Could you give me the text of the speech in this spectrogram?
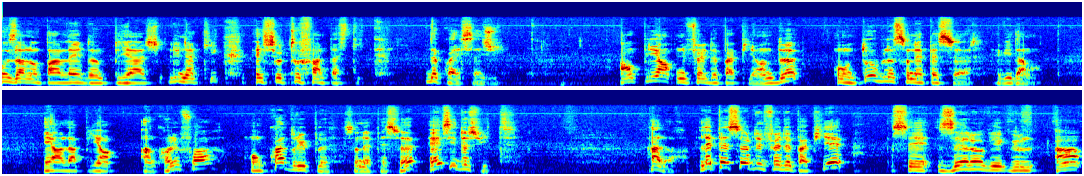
nous allons parler d'un pliage lunatique et surtout fantastique. De quoi il s'agit? En pliant une feuille de papier en deux, on double son épaisseur, évidemment. Et en la pliant encore une fois, on quadruple son épaisseur, ainsi de suite. Alors, l'épaisseur d'une feuille de papier, c'est 0,1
